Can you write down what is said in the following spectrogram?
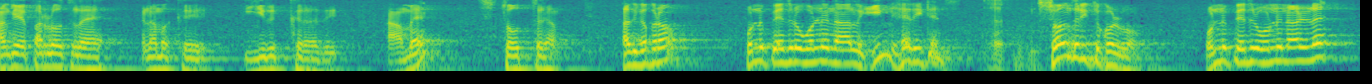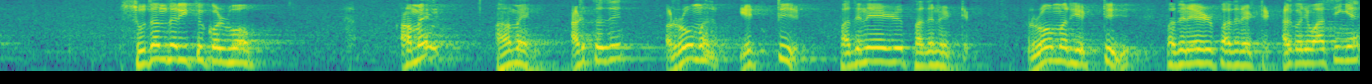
அங்கே பரலோகத்தில் நமக்கு இருக்கிறது. ஆமே ஸ்தோத்திரம். அதுக்கப்புறம் ஒன்று பேதர் ஒன்று நாலு இன்ஹெரிட்டன்ஸ் சுதந்திரித்து கொள்வோம். ஒன்று பேதர் ஒன்று நாளில் சுதந்திரித்து கொள்வோம். ஆமென். ஆமென். அடுத்தது ரோமர் எட்டு பதினேழு பதினெட்டு. ரோமர் எட்டு பதினேழு பதினெட்டு. அது கொஞ்சம் வாசிங்க.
